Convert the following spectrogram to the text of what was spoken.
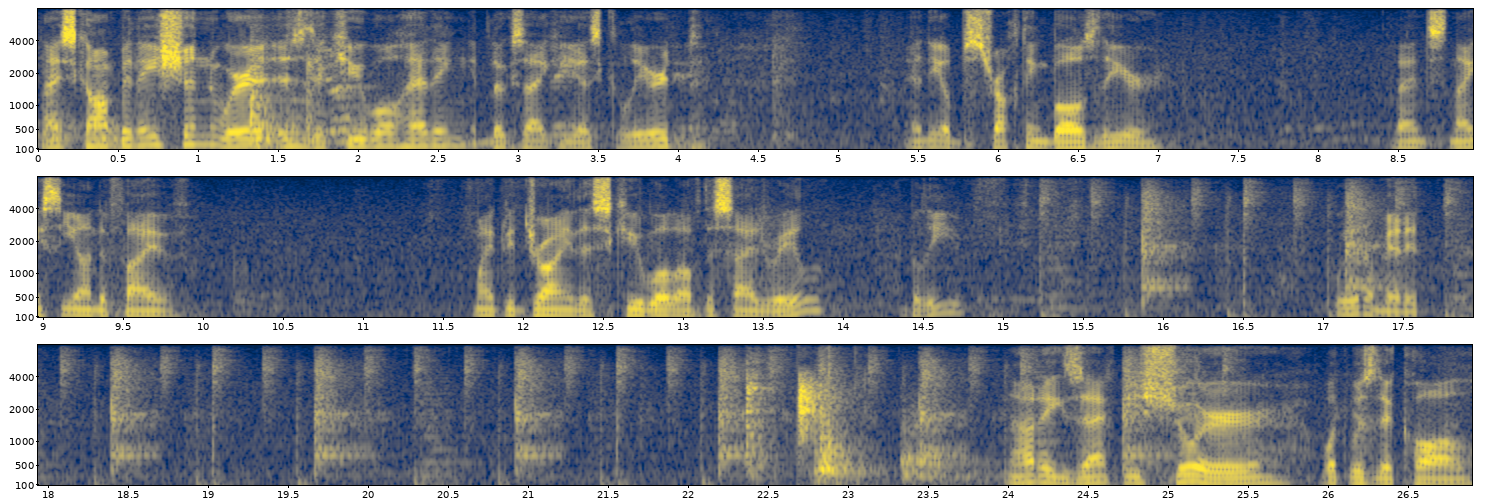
Nice combination. Where is the cue ball heading? It looks like he has cleared any obstructing balls here. Lands nicely on the five. Might be drawing this cue ball off the side rail, I believe. Wait a minute. Not exactly sure what was the call.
